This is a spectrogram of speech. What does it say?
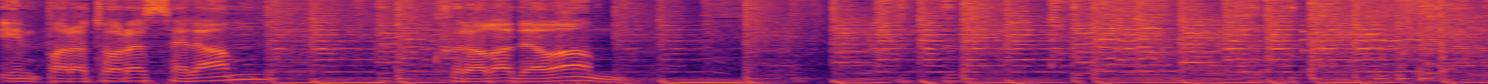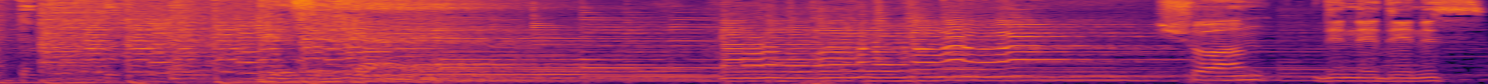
İmparatora selam, krala devam. Şu an dinlediğiniz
